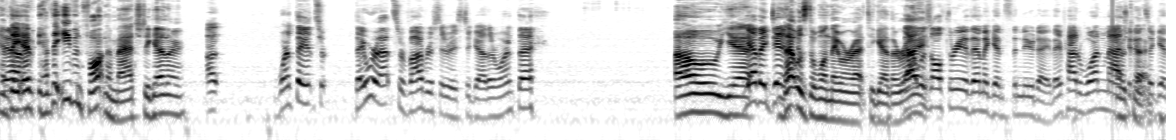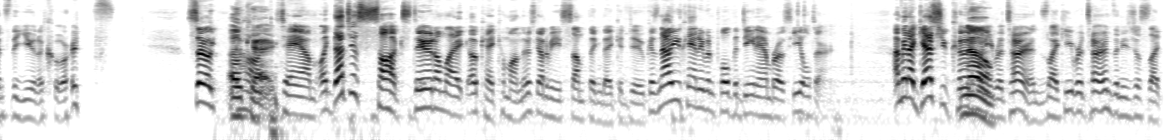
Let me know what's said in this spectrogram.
Have they Yeah. have they even fought in a match together? Uh, weren't they at Sur- they were at Survivor Series together, weren't they? Oh yeah, Yeah, they did. That was the one they were at together, right? That was all three of them against the New Day. They've had one match and it's against the Unicorns. So Okay. oh, damn, like that just sucks, dude. I'm like, okay, come on. There's got to be something they could do because now you can't even pull the Dean Ambrose heel turn. I mean, I guess you could No. when he returns. Like he returns and he's just like,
